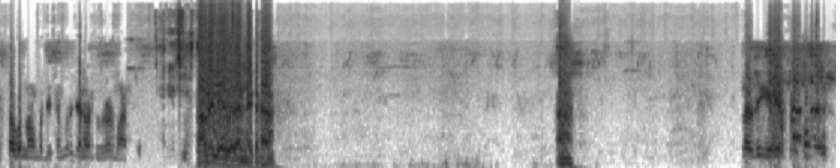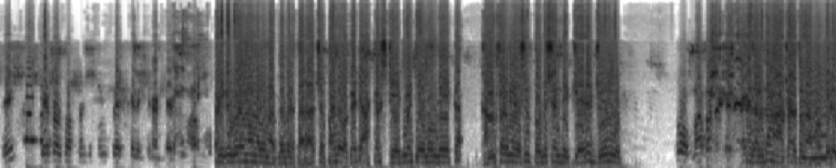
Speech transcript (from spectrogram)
అక్టోబర్ నవంబర్ డిసెంబర్ జనవరి ఫిబ్రవరి మార్చ్. లేదు కదండి అక్కడ? అది ఏరియా ఇస్తే ఏప్రిల్ ఫస్ట్ నుంచి ఫుల్ పే స్కేల్ ఇచ్చినట్లయితే మాకు ఇప్పటికి కూడా మమ్మల్ని మభ్య పెడతారా? చెప్పండి ఒకటి అక్కడ స్టేట్మెంట్ ఏముంది? కన్ఫర్మేషన్ ప్రొవిషన్ డిక్లేర్ జూన్ ఇదంతా మాట్లాడుతున్నాము మీరు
